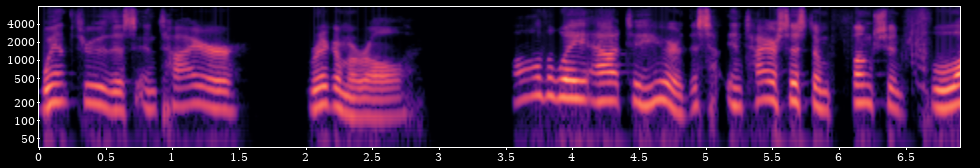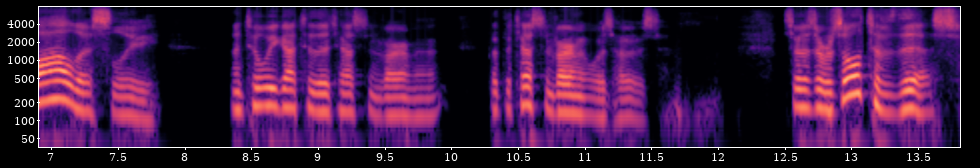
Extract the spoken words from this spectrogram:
went through this entire rigmarole all the way out to here. This entire system functioned flawlessly until we got to the test environment, but the test environment was hosed. So as a result of this,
